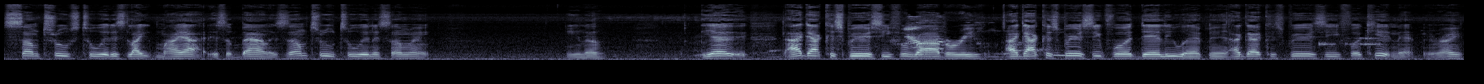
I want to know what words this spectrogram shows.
some truth to it. It's like Ma'at. It's a balance. Some truth to it and some ain't. You know? Yeah I got conspiracy for robbery. I got conspiracy for a deadly weapon. I got conspiracy for kidnapping, right?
